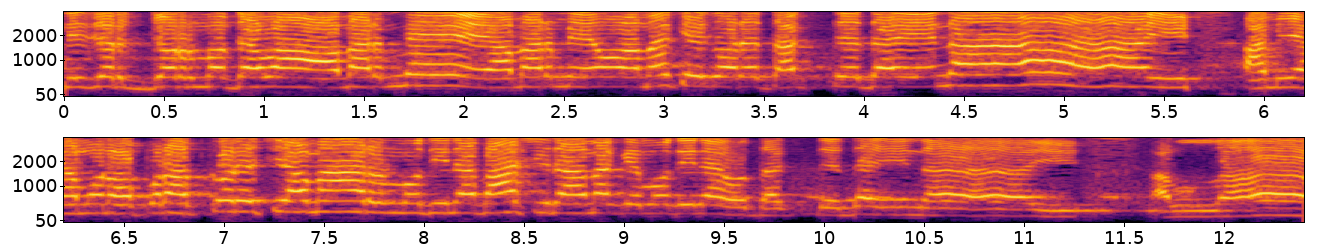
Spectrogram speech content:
নিজের জন্ম দেওয়া আমার মেয়ে, আমার মেয়েও আমাকে ঘরে থাকতে দেয় নাই। আমি এমন অপরাধ করেছি আমার মদিনাবাসীরা আমাকে মদিনায়ও থাকতে দেয় নাই। আল্লাহ,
